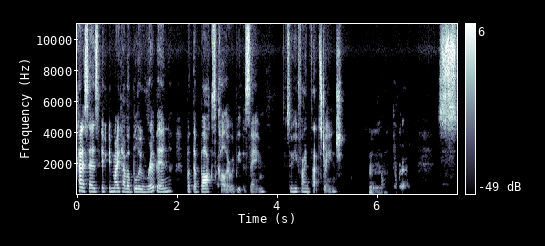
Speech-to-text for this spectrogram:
Kind of says it, it might have a blue ribbon, but the box color would be the same. So he finds that strange. Hmm. S-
